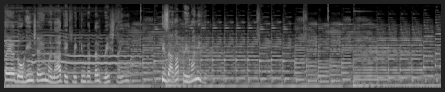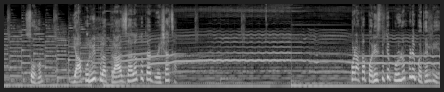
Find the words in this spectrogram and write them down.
आता या दोघींच्याही मनात एकमेकींबद्दल द्वेष नाहीये. ती जागा प्रेमाने घेतली सोहम यापूर्वी तुला त्रास झाला तो त्या द्वेषाचा. पण आता परिस्थिती पूर्णपणे बदलली आहे.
